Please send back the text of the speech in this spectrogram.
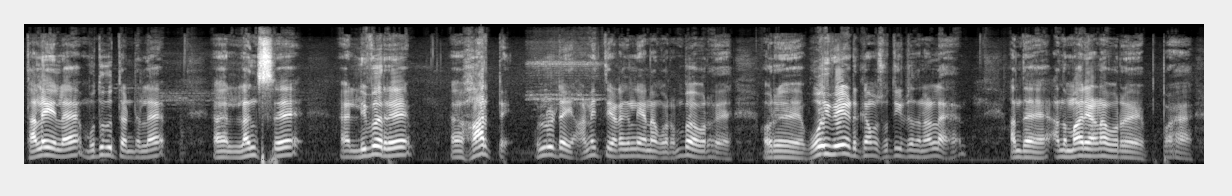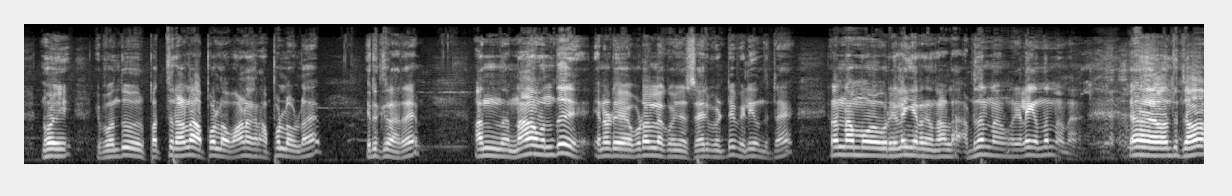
தலையில் முதுகுத்தண்டில் லங்ஸு லிவரு ஹார்ட்டு உள்ளிட்ட அனைத்து இடங்கள்லையும் எனக்கு ரொம்ப ஒரு ஒரு ஓய்வே எடுக்காமல் சுற்றிக்கிட்டு இருந்தனால அந்த அந்த மாதிரியான ஒரு ப நோய் இப்போ வந்து ஒரு பத்து நாளாக அப்போலோ வானகரம் அப்போலோவில் இருக்கிறாரு. அந்த நான் வந்து என்னுடைய உடலில் கொஞ்சம் சரி பண்ணிட்டு வெளியே வந்துட்டேன். ஏன்னா நம்ம ஒரு இளைஞருங்கிறதுனால அப்படி தான் நான் இளைஞர் இளைஞன் தான் நான். வந்துட்டோம்.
